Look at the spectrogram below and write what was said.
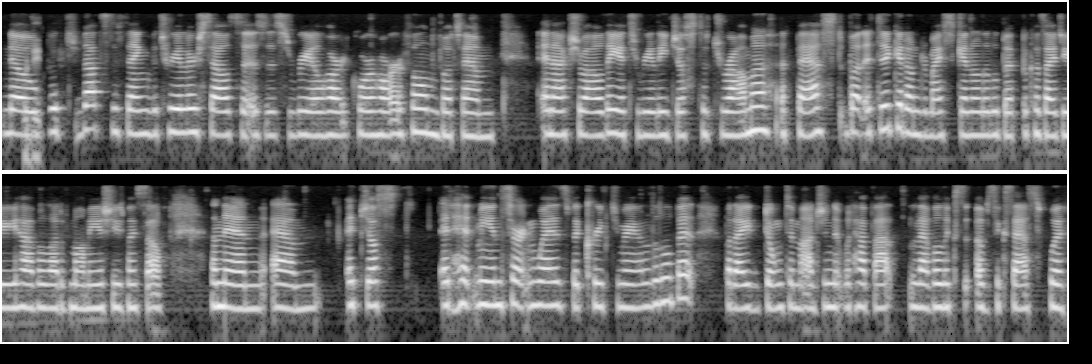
No, but that's the thing. The trailer sells it as this real hardcore horror film, but um, in actuality, it's really just a drama at best. But it did get under my skin a little bit because I do have a lot of mommy issues myself, and then um, it just it hit me in certain ways, but creeped me a little bit. But I don't imagine it would have that level of success with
